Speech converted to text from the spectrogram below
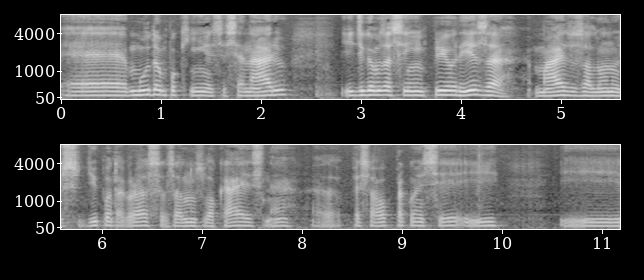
é, muda um pouquinho esse cenário e, digamos assim, prioriza mais os alunos de Ponta Grossa, os alunos locais, né, o pessoal para conhecer e, e,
